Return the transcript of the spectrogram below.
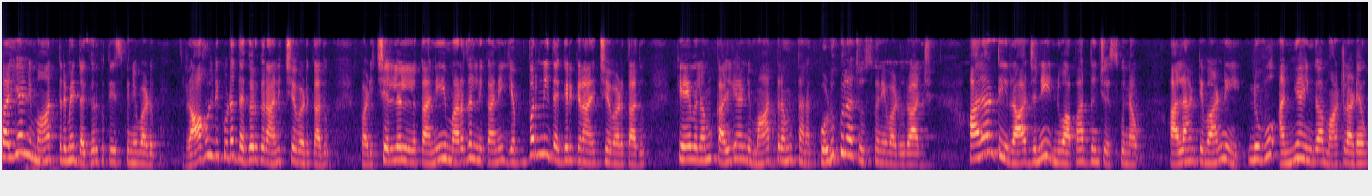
కళ్యాణ్ని మాత్రమే దగ్గరకు తీసుకునేవాడు. రాహుల్ని కూడా దగ్గరకు రానిచ్చేవాడు కాదు. వాడి చెల్లెల్ని కానీ మరదల్ని కానీ ఎవ్వరిని దగ్గరికి రానిచ్చేవాడు కాదు. కేవలం కళ్యాణ్ని మాత్రం తన కొడుకులా చూసుకునేవాడు రాజ్. అలాంటి రాజుని నువ్వు అపార్థం చేసుకున్నావు. అలాంటి వాణ్ణి నువ్వు అన్యాయంగా మాట్లాడావు.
